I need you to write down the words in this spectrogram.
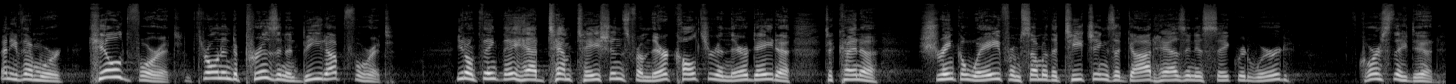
Many of them were killed for it, thrown into prison and beat up for it. You don't think they had temptations from their culture in their day to, to kind of shrink away from some of the teachings that God has in His sacred word? Of course they did.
